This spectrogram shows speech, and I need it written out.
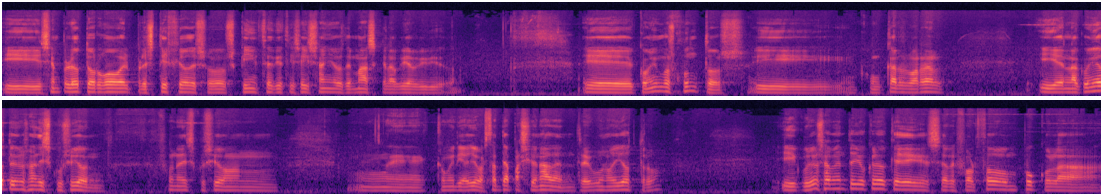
y siempre le otorgó el prestigio de esos 15, 16 años de más que él había vivido. ¿no? Eh, comimos juntos y con Carlos Barral y en la comida tuvimos una discusión. Fue una discusión, eh, como diría yo, bastante apasionada entre uno y otro. Y curiosamente yo creo que se reforzó un poco la,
